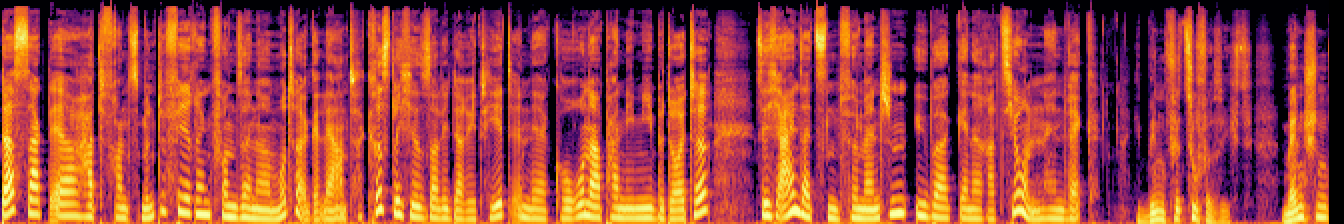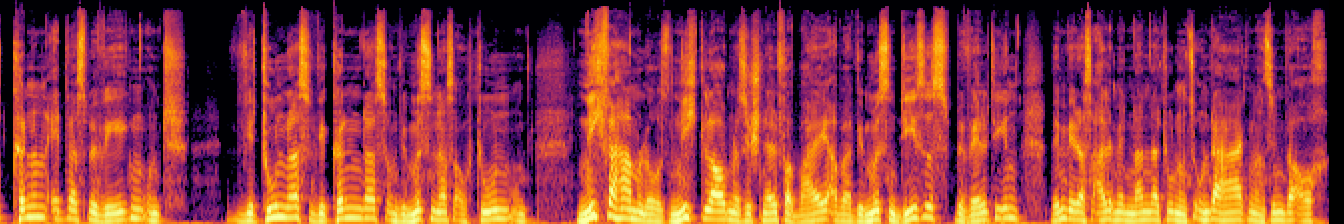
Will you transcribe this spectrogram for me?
Das, sagt er, hat Franz Müntefering von seiner Mutter gelernt. Christliche Solidarität in der Corona-Pandemie bedeutet, sich einsetzen für Menschen über Generationen hinweg. Ich bin für Zuversicht. Menschen können etwas bewegen und wir tun das, wir können das und wir müssen das auch tun und nicht verharmlosen, nicht glauben, das ist schnell vorbei, aber wir müssen dieses bewältigen. Wenn wir das alle miteinander tun, uns unterhaken, dann sind wir auch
